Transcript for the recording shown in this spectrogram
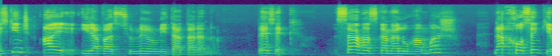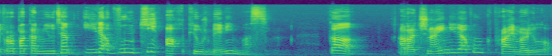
Իսկ ինչ այ իրավասություններ ունի դատարանը։ Տեսեք, սա հասկանալու համար նախ խոսենք Եվրոպական միության իրավունքի աղբյուրների մասին։ Կա առաջնային իրավունք primary law,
